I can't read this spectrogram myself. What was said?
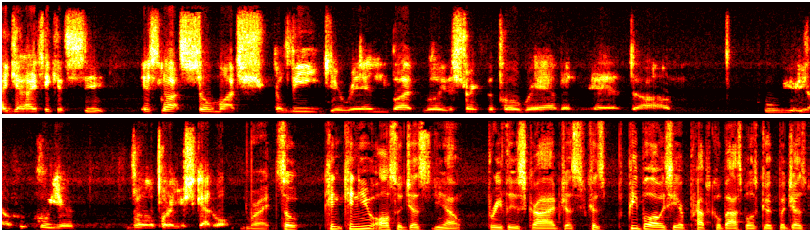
again, I think it's it's not so much the league you're in, but really the strength of the program and and um, who you you know who, who you're willing to put on your schedule. Right. So can can you also just you know briefly describe just because people always hear prep school basketball is good, but just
